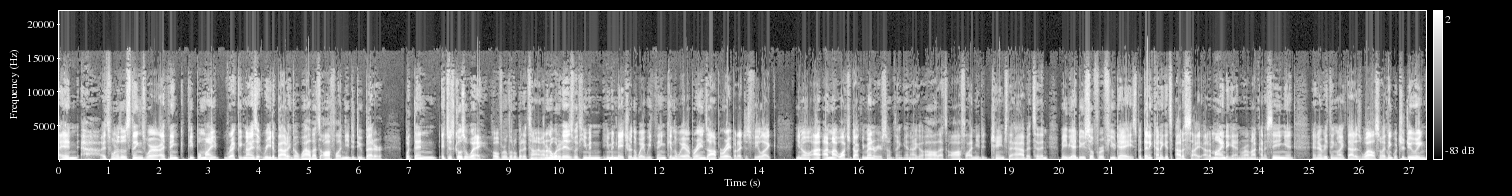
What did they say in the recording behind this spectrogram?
and it's one of those things where I think people might recognize it, read about it, and go, "Wow, that's awful. I need to do better." But then it just goes away over a little bit of time. I don't know what it is with human human nature and the way we think and the way our brains operate, but I just feel like you know, I, I might watch a documentary or something and I go, oh, that's awful. I need to change the habits. And then maybe I do so for a few days, but then it kind of gets out of sight, out of mind again, where I'm not kind of seeing it and everything like that as well. So I think what you're doing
